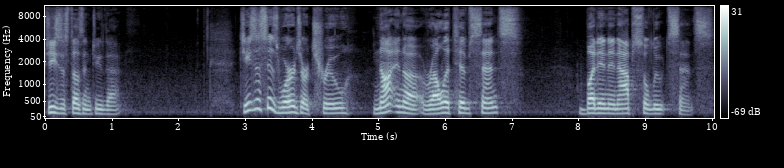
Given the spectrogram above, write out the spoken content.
Jesus doesn't do that. Jesus' words are true, not in a relative sense, but in an absolute sense.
